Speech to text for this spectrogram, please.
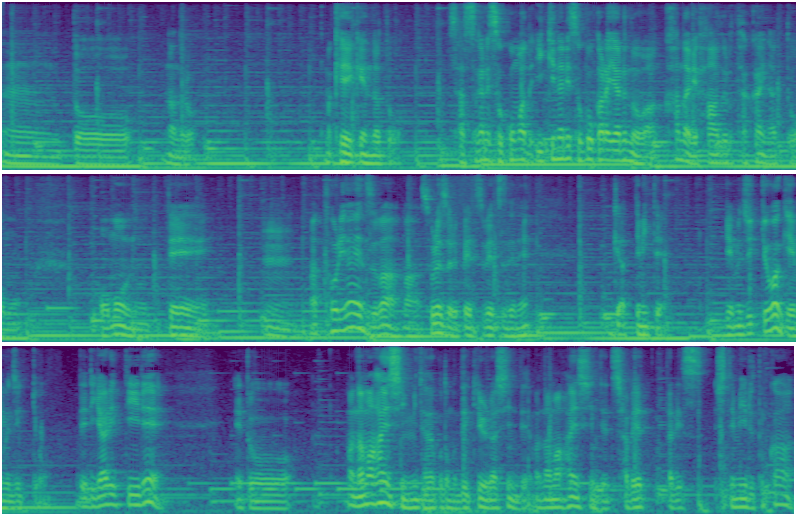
うんとなんだろう、まあ、経験だとさすがにそこまでいきなりそこからやるのはかなりハードル高いなと思う思うので、うん。まあ、とりあえずはまあそれぞれ別々でねやってみてゲーム実況はゲーム実況。でリアリティでえっと、まあ、生配信みたいなこともできるらしいんで、まあ、生配信で喋ったりしてみるとか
